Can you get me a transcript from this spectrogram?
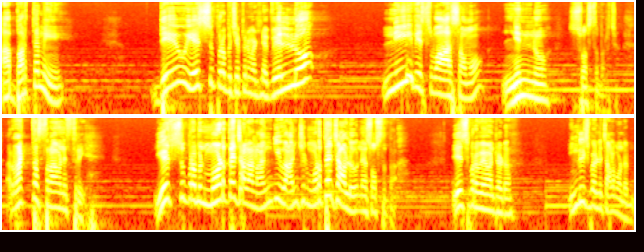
ఆ భర్తమి దేవు యేసు ప్రభు చెప్పిన వెంటనే వెళ్ళు నీ విశ్వాసము నిన్ను స్వస్థపరచు. రక్తస్రావణ స్త్రీ. యేసుప్రభుని ముడితే చాలు అని అంగి అంచుని ముడితే చాలు నేను స్వస్థత. యేసుప్రభు ఏమంటాడు? ఇంగ్లీష్ బైబిల్ చాలా బాగుంటుంది.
